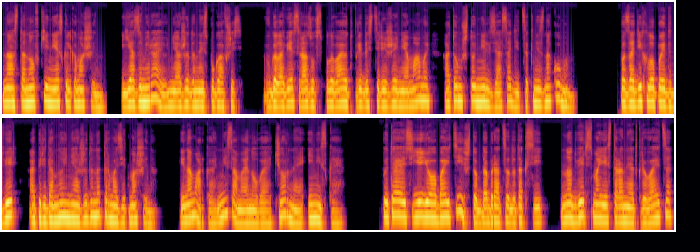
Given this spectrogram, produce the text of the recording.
На остановке несколько машин. Я замираю, неожиданно испугавшись. В голове сразу всплывают предостережения мамы о том, что нельзя садиться к незнакомым. Позади хлопает дверь, а передо мной неожиданно тормозит машина. Иномарка, не самая новая, черная и низкая. Пытаюсь ее обойти, чтобы добраться до такси, но дверь с моей стороны открывается,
